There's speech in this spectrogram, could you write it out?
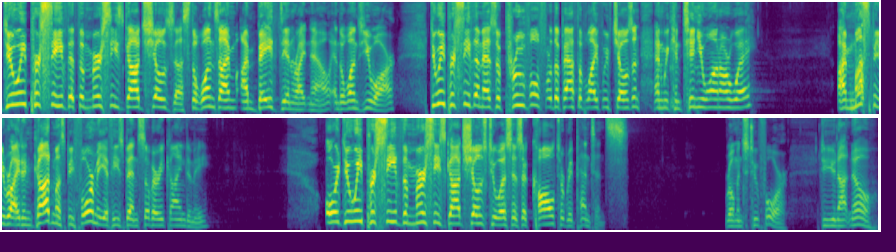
Do we perceive that the mercies God shows us, the ones I'm, I'm bathed in right now and the ones you are, do we perceive them as approval for the path of life we've chosen and we continue on our way? I must be right and God must be for me if He's been so very kind to me. Or do we perceive the mercies God shows to us as a call to repentance? Romans 2 4. Do you not know?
